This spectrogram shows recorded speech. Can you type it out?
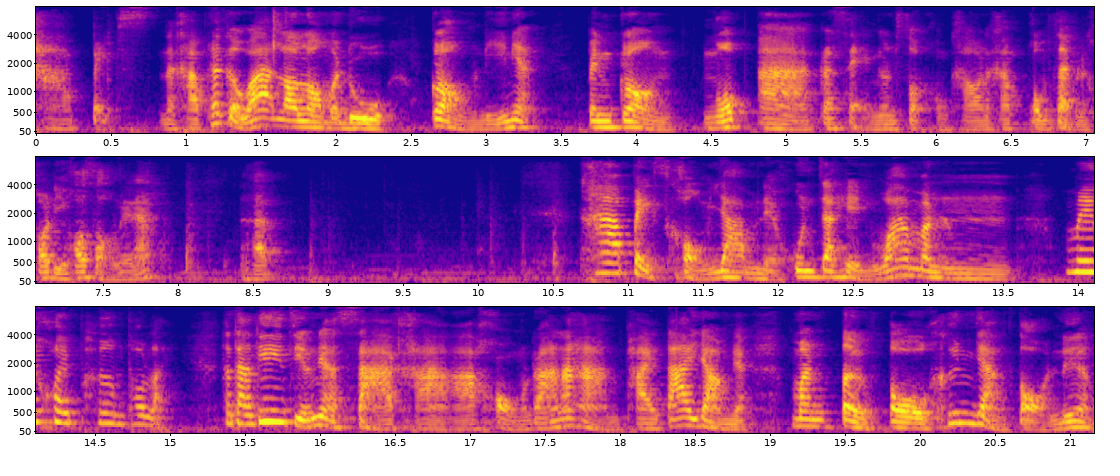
CAPEX นะครับถ้าเกิดว่าเราลองมาดูกล่องนี้เนี่ยเป็นกล่องงบ R กระแสเงินสดของเขานะครับผมใส่เป็นข้อดีข้อ 2 เลยนะนะครับ CAPEX ของยำเนี่ยคุณจะเห็นว่ามันไม่ค่อยเพิ่มเท่าไหร่ทั้งๆที่จริงๆเนี่ยสาขาของร้านอาหารภายใต้ยำเนี่ยมันเติบโตขึ้นอย่างต่อเนื่อง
